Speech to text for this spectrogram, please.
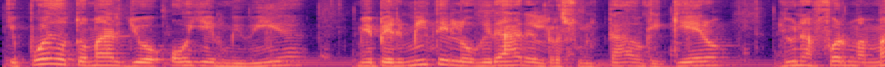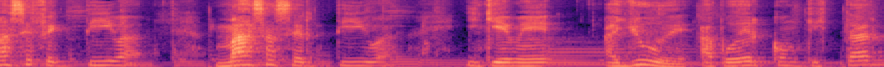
que puedo tomar yo hoy en mi vida me permite lograr el resultado que quiero de una forma más efectiva, más asertiva y que me ayude a poder conquistar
